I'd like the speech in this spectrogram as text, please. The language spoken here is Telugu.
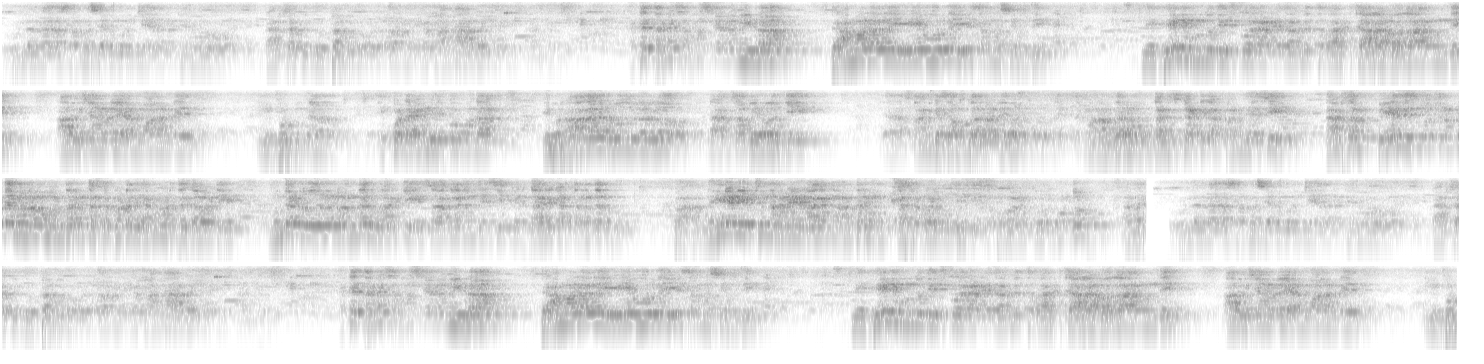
ఊళ్ళో సమస్యల గురించి ఏదైనా నేను రాష్ట్రానికి దుర్గాపు బాగా ఆలోచన అంటే తన సమస్యల మీద గ్రామాలలో ఏ ఊర్లో ఏ సమస్య ఉంది దే- దేన్ని ముందు తీసుకోవాలి అనే దాని మీద వారికి చాలా అవగాహన ఉంది. ఆ విషయంలో అనుమానం లేదు. ఇప్పుడు ఎక్కువ టైం తీసుకోకుండా ఇప్పుడు రాగల రోజులలో డాక్టర్ ఎవరికి స్థానిక సంస్థలలో ఎవరు మనందరం అందరం కలిసికట్టుగా పనిచేసి డాక్టర్ సాబ్ పేరు తీసుకొచ్చినప్పుడే మనం అందరం కష్టపడ్డది కనబడుతుంది కాబట్టి ముందటి రోజులలో అందరూ వారికి సహకారం చేసి మీరు కార్యకర్తలందరూ నేనే నేర్చున్నా అనేలాగా అందరం కష్టపడి ముందుకు తీసుకుపోవాలని కోరుకుంటూ అందరూ ఊళ్ళో సమస్యల గురించి ఏదైనా నేను డాక్టర్ సాబ్కి దుర్గాపు అన్న ఆలోచన చేసినాను. అంటే తన సమస్యల మీద గ్రామాలలో ఏ ఊర్లో ఏ సమస్య ఉంది? దేన్ని ముందు తీసుకోవాలి అనే దాని మీద వారికి చాలా అవగాహన ఉంది. ఆ విషయంలో అనుమానం లేదు. ఇప్పుడు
